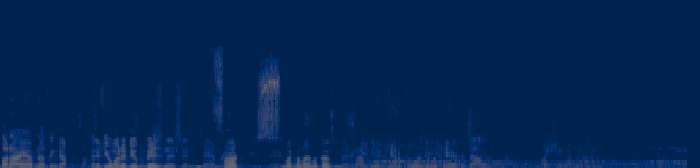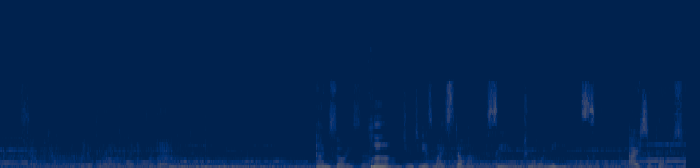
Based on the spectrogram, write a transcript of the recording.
But I have nothing to. And if you want to do business in Tamriel Fuck, these days, zmarnowałem okazję. Safia can't afford the repairs. Thalmor, like it or not. Woman for that. I'm sorry, sir. I'm on duty. Is my staff seeing to your needs? I suppose so,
